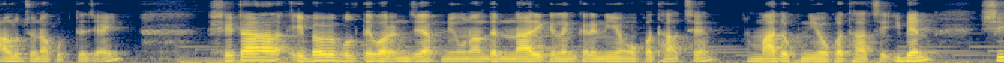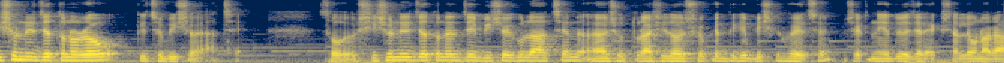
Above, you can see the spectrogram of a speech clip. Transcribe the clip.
আলোচনা করতে যাই, সেটা এভাবে বলতে পারেন যে আপনি ওনাদের নারী কেলেঙ্কারি নিয়েও কথা আছে, মাদক নিয়েও কথা আছে, ইভেন শিশু নির্যাতনেরও কিছু বিষয় আছে। সো শিশু নির্যাতনের যে বিষয়গুলো আছেন সত্তর আশি দশকের দিকে বেশি হয়েছে, সেটা নিয়ে দুই সালে ওনারা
